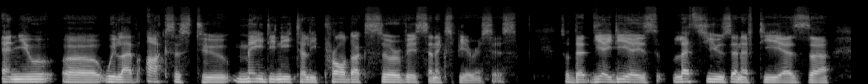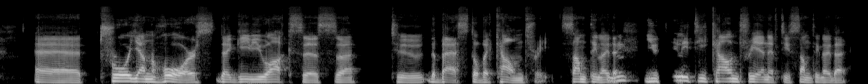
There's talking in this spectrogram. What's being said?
and you uh, will have access to made in Italy products, service, and experiences. So that the idea is let's use NFT as a, a Trojan horse that give you access uh, to the best of a country, something like mm-hmm. that. Utility country NFT, something like that.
